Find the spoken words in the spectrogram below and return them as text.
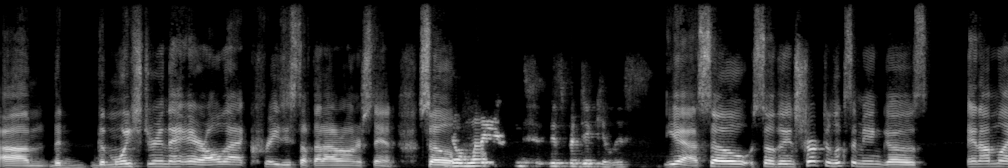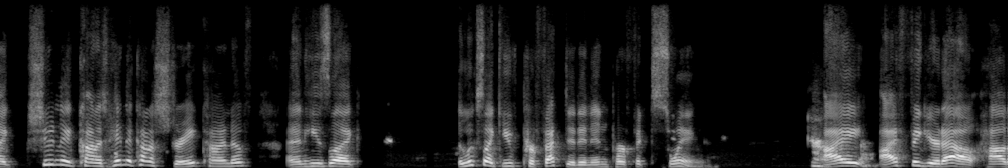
Um, the the moisture in the air, all that crazy stuff that I don't understand. So the wind is ridiculous. Yeah. So so the instructor looks at me and goes, and I'm like shooting it kind of hitting it kind of straight, kind of, and he's like, "It looks like you've perfected an imperfect swing." I I figured out how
